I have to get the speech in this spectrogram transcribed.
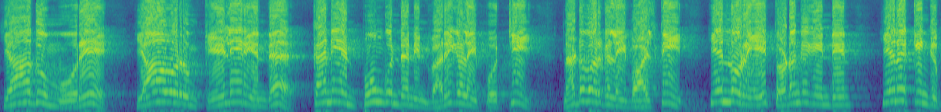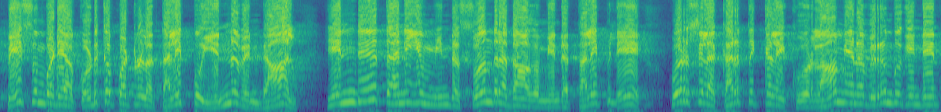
யாதும் ஊரே யாவரும் கேளீர் என்ற கனியன் பூங்குன்றனின் வரிகளை போற்றி நடுவர்களை வாழ்த்தி என்னுரையை தொடங்குகின்றேன். எனக்கு இங்கு பேசும்படியா கொடுக்கப்பட்டுள்ள தலைப்பு என்னவென்றால் என்று தனியும் இந்த சுதந்திர தாகம் என்ற தலைப்பிலே ஒரு சில கருத்துக்களை கூறலாம் என விரும்புகின்றேன்.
